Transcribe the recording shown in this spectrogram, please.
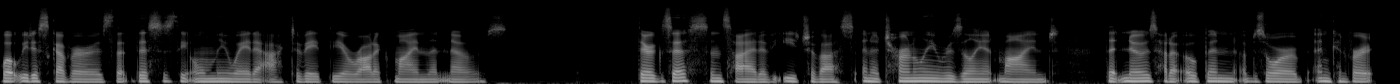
what we discover is that this is the only way to activate the erotic mind that knows. There exists inside of each of us an eternally resilient mind that knows how to open, absorb, and convert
